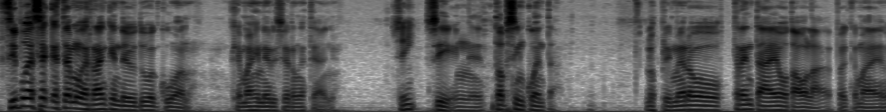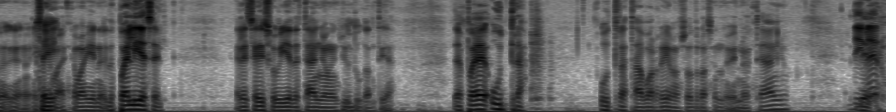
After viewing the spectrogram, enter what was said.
Sí puede ser que estemos en el ranking de youtubers cubanos que más dinero hicieron este año. Sí. Sí, en el top 50. Los primeros 30 es Otaola, después que más, el Sí. que más, que más dinero. Después Eliezer. Él se hizo billete este año en YouTube cantidad. Después Ultra. Ultra está por arriba nosotros haciendo dinero este año. Dinero.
